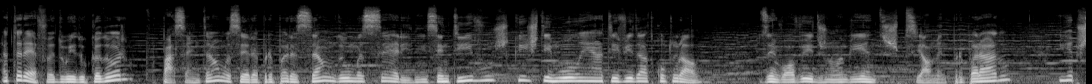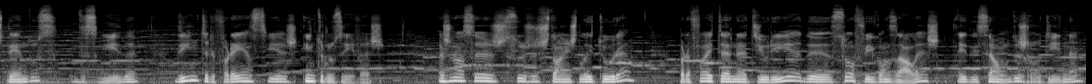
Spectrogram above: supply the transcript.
A tarefa do educador passa então a ser a preparação de uma série de incentivos que estimulem a atividade cultural, desenvolvidos num ambiente especialmente preparado e abstendo-se, de seguida, de interferências intrusivas. As nossas sugestões de leitura, para feita na teoria de Sophie Gonzalez, edição Desrotina,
